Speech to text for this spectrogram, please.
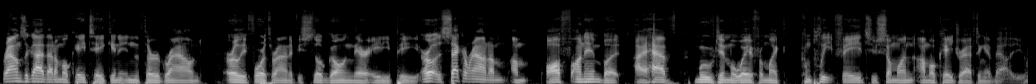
Brown's a guy that I'm okay taking in the third round early fourth round if he's still going there ADP. Early second round, I'm I'm off on him, but I have moved him away from like complete fade to someone I'm okay drafting at value.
